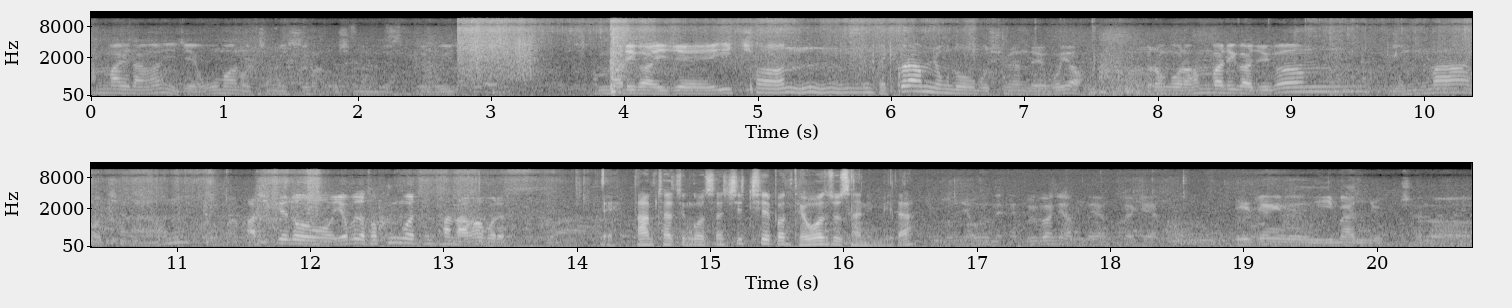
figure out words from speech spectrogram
한 마리당은 이제 5만 5천원씩 보시면 돼요. 그리고 이제 한 마리가 이제 2,100g 정도 보시면 되고요. 그런 거는 한 마리가 지금 6만 5천원. 아쉽게도 얘보다 더큰거 같은 다 나가버렸어 네, 다음 찾은 곳은 C7번 대원수산입니다. 물건이 없네요. 그러게요. 물경이는 26,000원,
